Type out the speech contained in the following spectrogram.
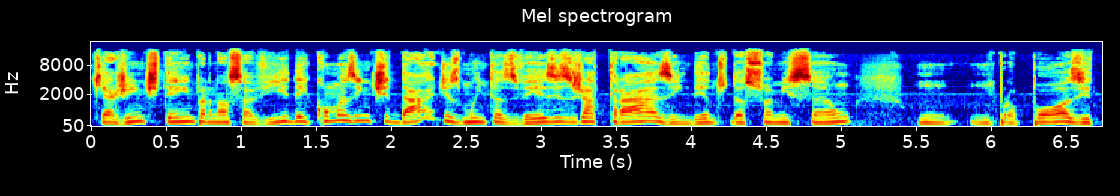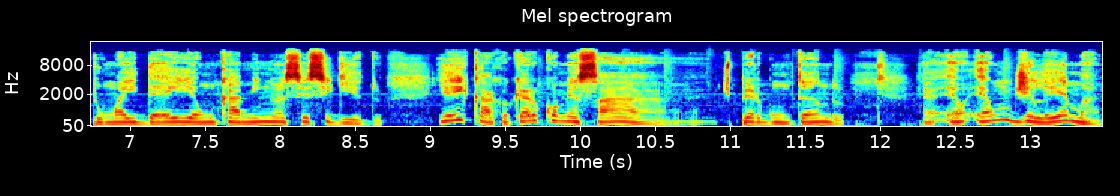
que a gente tem para nossa vida e como as entidades muitas vezes já trazem dentro da sua missão um, um propósito, uma ideia, um caminho a ser seguido. E aí, Caco, eu quero começar te perguntando, é, é, é um dilema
